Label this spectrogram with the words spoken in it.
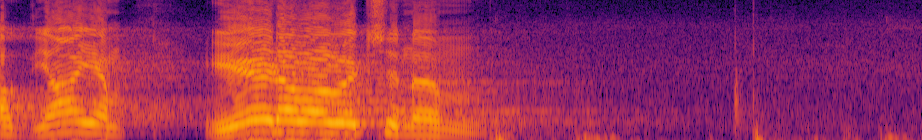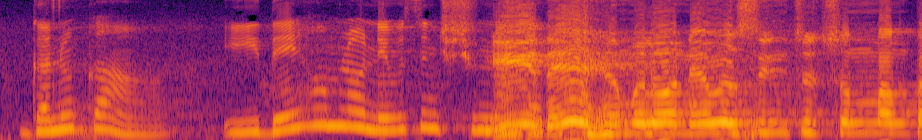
అధ్యాయం ఏడవ వచనం. గనుక ఈ దేహంలో నివసించుచున్న ఈ దేహములో నివసించుచున్నంత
